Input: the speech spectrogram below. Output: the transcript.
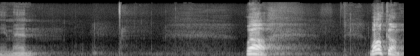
Amen. Well, welcome.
